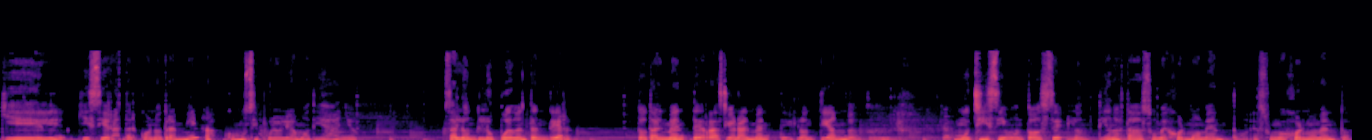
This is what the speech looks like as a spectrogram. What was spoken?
que él quisiera estar con otras minas, como si pololeamos 10 años. O sea, lo, lo puedo entender totalmente, racionalmente, lo entiendo muchísimo. Entonces, lo entiendo, estaba en su mejor momento, en su mejor momento.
